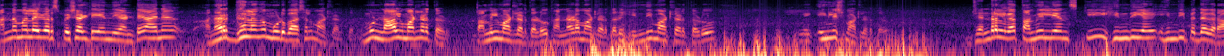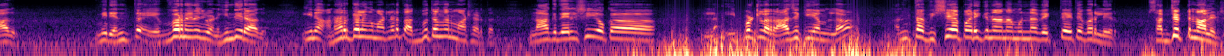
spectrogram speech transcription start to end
అన్నమలై గారి స్పెషాలిటీ ఏంటి అంటే ఆయన అనర్గళంగా మూడు భాషలు మాట్లాడతాడు. మూడు నాలుగు మాట్లాడతాడు. తమిళ్ మాట్లాడతాడు కన్నడ మాట్లాడతాడు హిందీ మాట్లాడతాడు ఇంగ్లీష్ మాట్లాడతాడు. జనరల్గా తమిళియన్స్కి హిందీ హిందీ పెద్దగా రాదు. మీరు ఎంత ఎవరినైనా చూడండి హిందీ రాదు. ఈయన అనర్గళంగా మాట్లాడితే అద్భుతంగా మాట్లాడతాడు. నాకు తెలిసి ఒక ఇప్పట్లో రాజకీయంలో అంత విషయ పరిజ్ఞానం ఉన్న వ్యక్తి అయితే ఎవరు లేరు. సబ్జెక్ట్ నాలెడ్జ్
